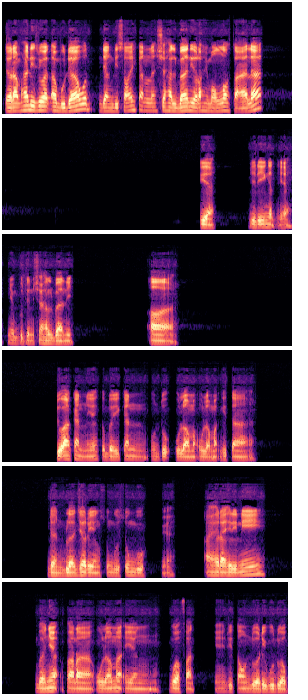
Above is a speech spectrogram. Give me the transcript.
dalam hadis riwayat Abu Dawud yang disahihkan oleh Syekh Albani rahimahullah taala Iya, jadi ingat ya nyebutin Syekh Albani. Uh, doakan ya kebaikan untuk ulama-ulama kita. Dan belajar yang sungguh-sungguh ya. Akhir-akhir ini banyak para ulama yang wafat ya. Di tahun 2020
